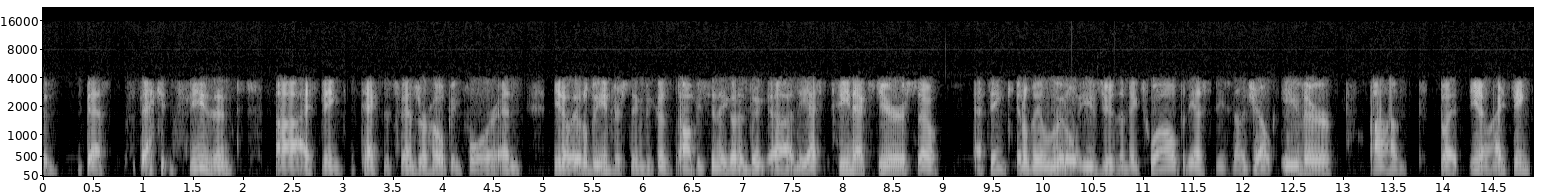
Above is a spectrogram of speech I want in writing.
the best second season. Uh, I think Texas fans are hoping for, and you know, it'll be interesting because obviously they go to big, uh, the SEC next year, so I think it'll be a little easier than Big 12, but the SEC is no joke either. Um, but you know, I think,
